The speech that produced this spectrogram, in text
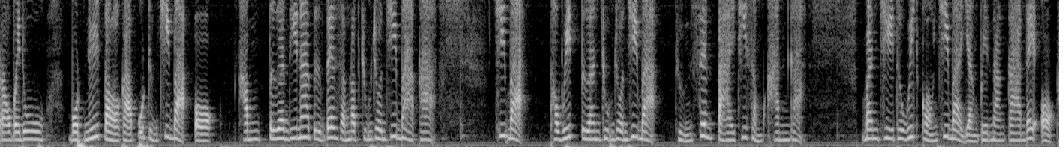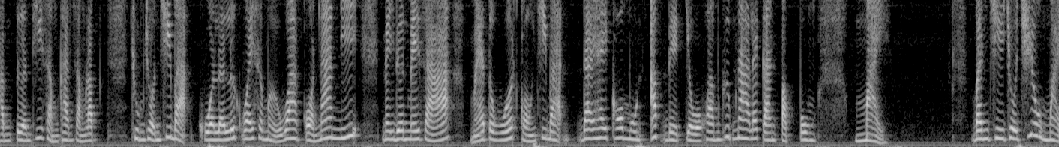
เราไปดูบทนี้ต่อค่ะ พูดถึงชิบะออกคำเตือนที่น่าตื่นเต้นสำหรับชุมชนชิบะค่ะ ชิบะทวิตเตือนชุมชนชิบะถึงเส้นตายที่สำคัญค่ะ บัญชีทวิตของชิบะอย่างเป็นทางการได้ออกคำเตือนที่สำคัญสำหรับชุมชนชิบะควรระลึกไว้เสมอว่าก่อนหน้านี้ ในเดือนเมษาแมตเวิร์ดของชิบะได้ให้ข้อมูลอัปเดตเกี่ยวกับความคืบหน้าและการปรับปรุงใหม่ บัญชีโซเชียลใหม่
